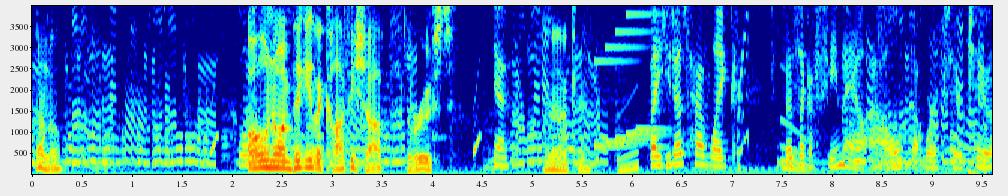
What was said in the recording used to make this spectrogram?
I don't know. Oh no, I'm thinking of the coffee shop, the roost. Yeah. Yeah, okay. But he does have like there's like a female owl that works here too.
